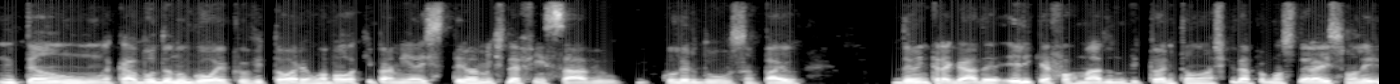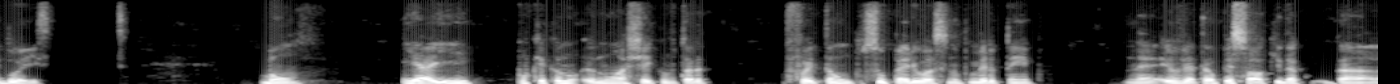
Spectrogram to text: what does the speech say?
Então, acabou dando gol aí pro Vitória, uma bola que para mim era extremamente defensável. O goleiro do Sampaio deu entregada, ele que é formado no Vitória, então acho que dá para considerar isso uma lei do ex. Bom, e aí, por que, que eu, não, eu não achei que o Vitória foi tão superior assim no primeiro tempo? Né? Eu vi até o pessoal aqui da, da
